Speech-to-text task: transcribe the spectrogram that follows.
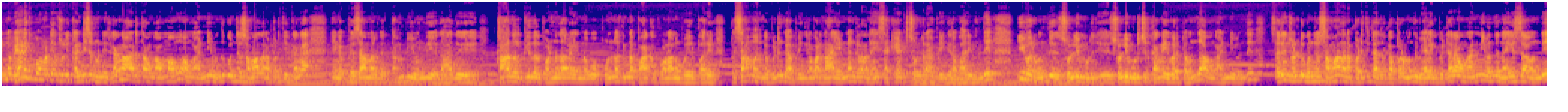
இன்னும் வேலைக்கு போக மாட்டேன்னு சொல்லி கண்டிஷன் பண்ணியிருக்காங்க. அடுத்து அவங்க அம்மாவும் அவங்க அண்ணியும் வந்து கொஞ்சம் சமாதானப்படுத்தியிருக்காங்க. எங்கள் பேசாம இருக்க தம்பி வந்து ஏதாவது காதல் கீதல் பண்ணுதாரோ என்னவோ பொண்ணை கிண்ண பார்க்க போனாலும் போயிருப்பார். பேசாம இருங்க விடுங்க அப்படிங்கிற மாதிரி நான் என்னங்கிறத நைஸாக கேட்டு சொல்கிறேன் அப்படிங்கிற மாதிரி வந்து இவர் வந்து சொல்லி முடி சொல்லி முடிச்சிருக்காங்க. இவர்கிட்ட வந்து அவங்க அண்ணி வந்து சரின்னு சொல்லிட்டு கொஞ்சம் சமாதானப்படுத்திட்டு அதுக்கப்புறம் வந்து வேலைக்கு போயிட்டார். அவங்க அண்ணி வந்து நைஸாக வந்து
